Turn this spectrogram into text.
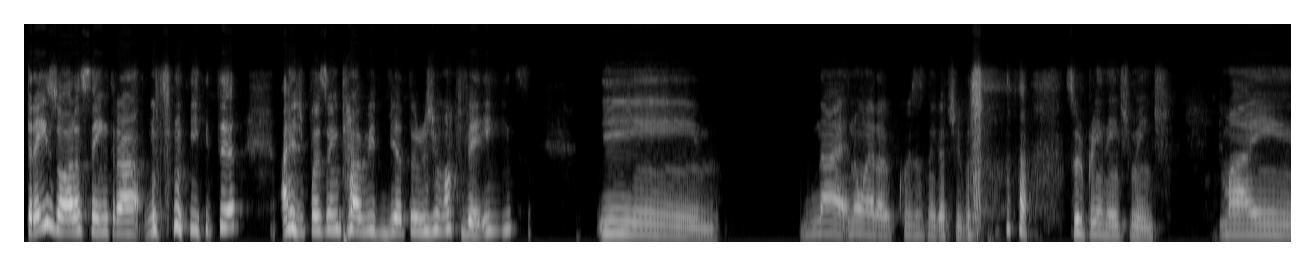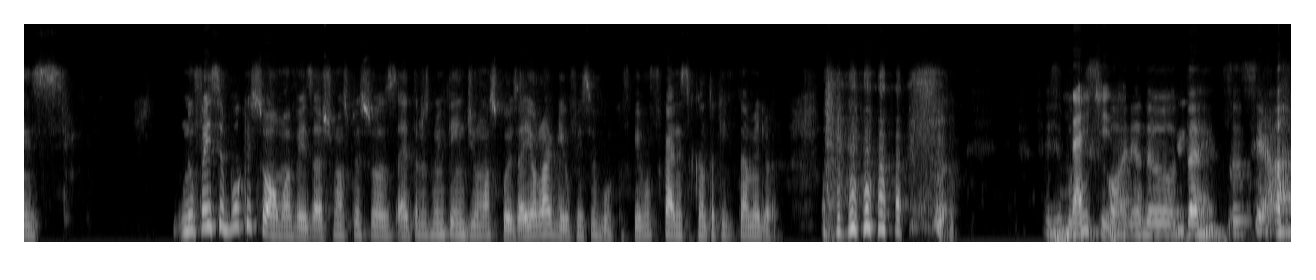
três horas sem entrar no Twitter. Aí depois eu entrava e via tudo de uma vez. E na, não era coisas negativas, surpreendentemente. Mas no Facebook só uma vez, acho que umas pessoas héteros não entendiam umas coisas. Aí eu larguei o Facebook. Fiquei, vou ficar nesse canto aqui que tá melhor. Facebook é história do, da rede social,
